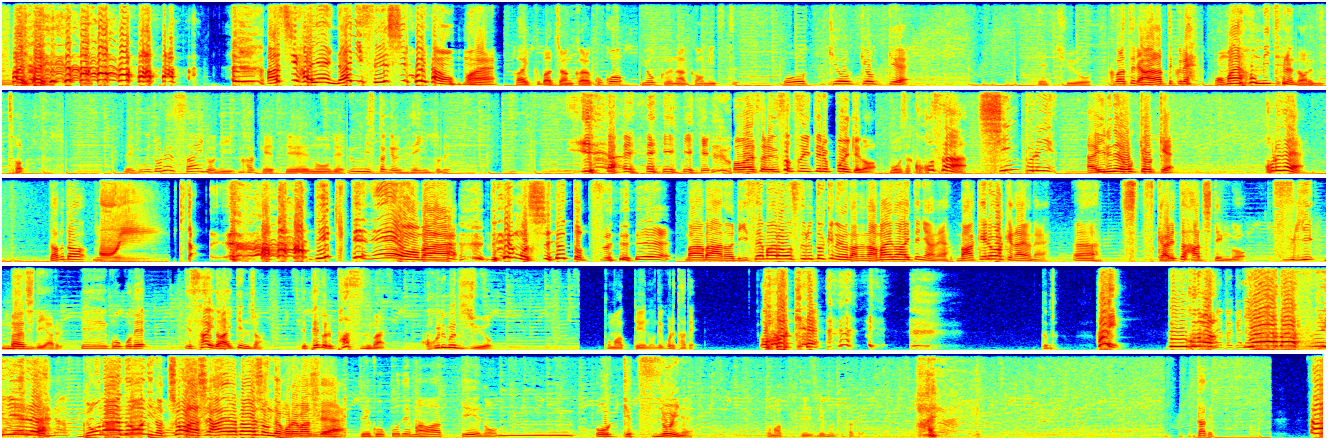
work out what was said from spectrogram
早い 足早い何静止郎やん、お前はい、くばちゃんからここ、よく中を見つつ。オッケーオッケーオッケー。で、中央。配らせり洗ってくれ。お前を見てるんだ、俺ずっと。で、こことりあえずサイドにかけてので、うん、ミスタケルフェイントで。いやいやいやいやお前それ嘘ついてるっぽいけど。もうさ、ここさ、シンプルに、あ、いるね、オッケーオッケー。これで、ダブタ、来た。できてねえよ、お前でもシュートつえ。まあまあ、あの、リセマラをするときのような、ね、名前の相手にはね、負けるわけないよね。うん。しっかりと8.5。次、マジでやる。えー、ここで。で、サイド空いてんじゃん。で、ペドリパスうまい。これマジ重要。止まってーので、これ縦。オッケー はいで、このまま、やばすぎるドナドーニの超足速いバージョンだよ、これマジで。で、ここで回ってーの、うーん、オッケー、強いね。止まって、で、も手縦。はい。縦。あ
